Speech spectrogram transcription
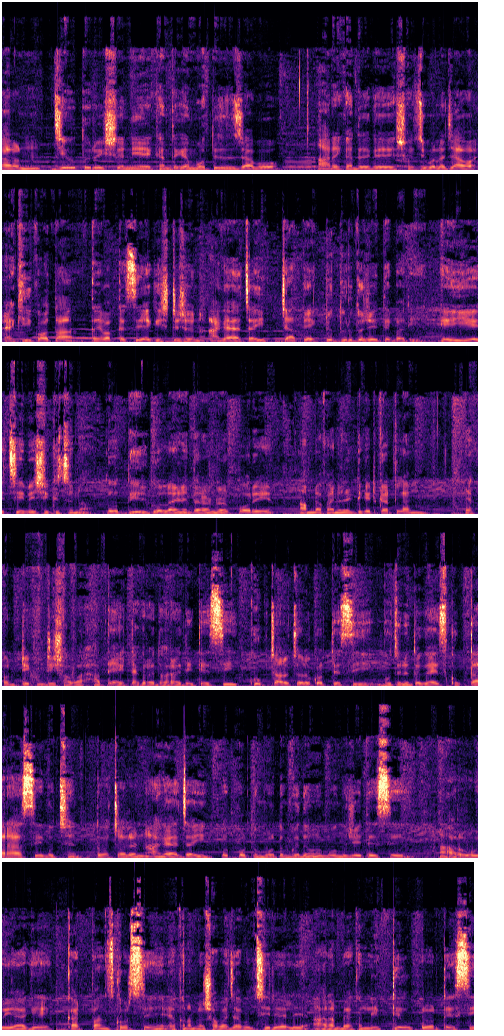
কারণ যেহেতু রিক্সা নিয়ে এখান থেকে মতিঝিল যাব আর এখান থেকে সচিবালয় যাওয়া একই কথা, তাই ভাবতেছি একই স্টেশন আগায় যাই, যাতে একটু দ্রুত যেতে পারি। এই এর চেয়ে বেশি কিছু না। তো দীর্ঘ লাইনে দাঁড়ানোর পরে আমরা ফাইনালি টিকিট কাটলাম। এখন টিকিটটি সবার হাতে একটা করে ধরাই দিতেছি। খুব চালু চালু করতেছি বুঝুনি তো গাইস খুব তারা আছে, বুঝছেন? তো চলেন, আগায় যাই। তো প্রথম প্রথম কিন্তু আমার বন্ধু যেতেছে আর ওই আগে কাট পাঞ্চ করছে। এখন আমরা সবাই যাব সিরিয়ালে আর আমরা এখন লিফটে উপরে উঠতেছি।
